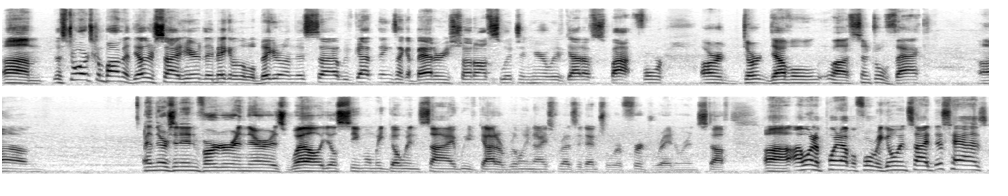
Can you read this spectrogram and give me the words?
Um, the storage compartment, the other side here, they make it a little bigger on this side. We've got things like a battery shut-off switch in here. We've got a spot for our Dirt Devil uh, central vac. Um, and there's an inverter in there as well. You'll see when we go inside, we've got a really nice residential refrigerator and stuff. Uh, I want to point out before we go inside, this has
